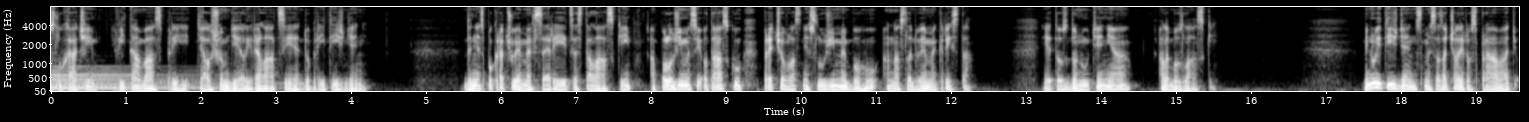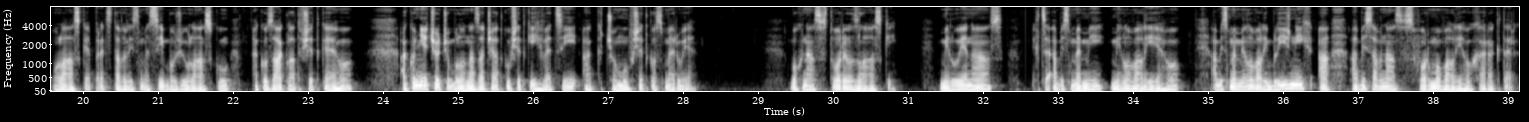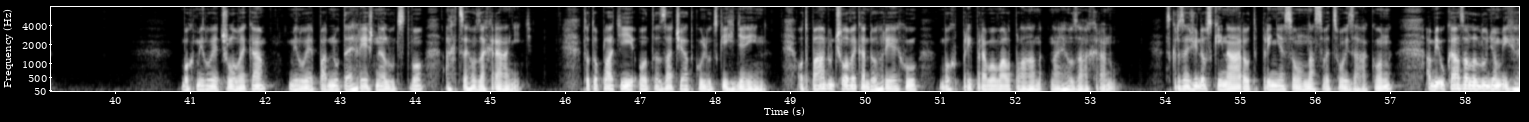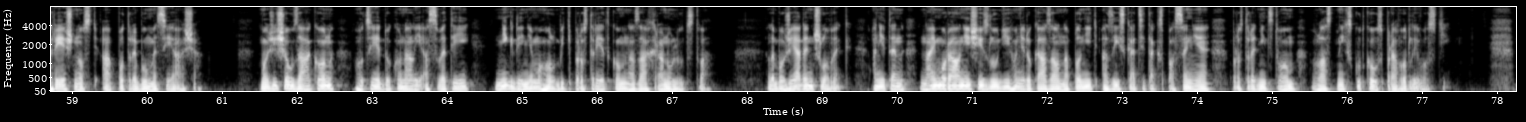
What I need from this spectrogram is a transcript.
poslucháči, vítam vás pri ďalšom dieli relácie Dobrý týždeň. Dnes pokračujeme v sérii Cesta lásky a položíme si otázku, prečo vlastne slúžime Bohu a nasledujeme Krista. Je to z donútenia alebo z lásky? Minulý týždeň sme sa začali rozprávať o láske, predstavili sme si Božiu lásku ako základ všetkého, ako niečo, čo bolo na začiatku všetkých vecí a k čomu všetko smeruje – Boh nás stvoril z lásky. Miluje nás, chce, aby sme my milovali Jeho, aby sme milovali blížnych a aby sa v nás sformoval Jeho charakter. Boh miluje človeka, miluje padnuté hriešné ľudstvo a chce ho zachrániť. Toto platí od začiatku ľudských dejín. Od pádu človeka do hriechu Boh pripravoval plán na jeho záchranu skrze židovský národ priniesol na svet svoj zákon, aby ukázal ľuďom ich hriešnosť a potrebu Mesiáša. Mojžišov zákon, hoci je dokonalý a svetý, nikdy nemohol byť prostriedkom na záchranu ľudstva. Lebo žiaden človek, ani ten najmorálnejší z ľudí ho nedokázal naplniť a získať si tak spasenie prostredníctvom vlastných skutkov spravodlivosti.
